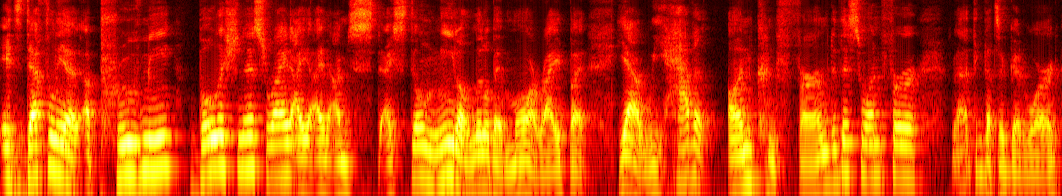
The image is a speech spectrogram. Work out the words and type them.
it's definitely a, a prove me bullishness right I, I i'm st- i still need a little bit more right but yeah we haven't unconfirmed this one for i think that's a good word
